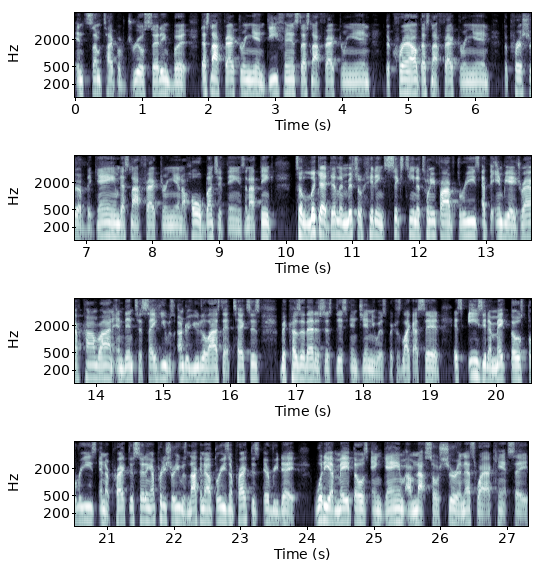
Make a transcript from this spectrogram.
in some type of drill setting, but that's not factoring in defense. That's not factoring in the crowd. That's not factoring in the pressure of the game. That's not factoring in a whole bunch of things. And I think to look at Dillon Mitchell hitting 16 to 25 threes at the NBA draft combine and then to say he was underutilized at Texas because of that is just disingenuous. Because, like I said, it's easy to make those threes in a practice setting. I'm pretty sure he was knocking out threes in practice every day. Would he have made those in game? I'm not so sure. And that's why I can't say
